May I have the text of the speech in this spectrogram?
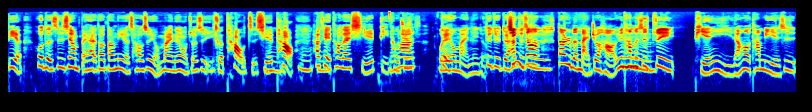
店，或者是像北海道当地的超市有卖那种，就是一个套子鞋套，它可以套在鞋底。然后它我也有买那种。对对对，其实你到到日本买就好，因为他们是最。便宜，然后他们也是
